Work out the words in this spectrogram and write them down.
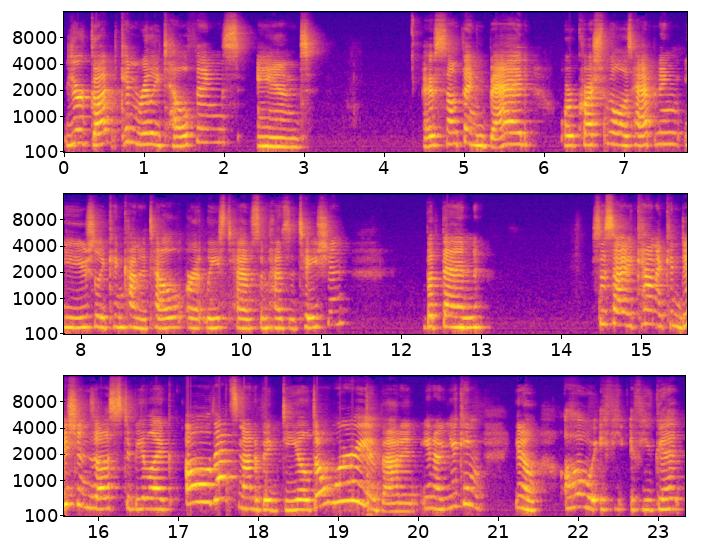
your gut can really tell things, and if something bad or questionable is happening, you usually can kind of tell or at least have some hesitation. But then society kind of conditions us to be like, oh, that's not a big deal. Don't worry about it. You know, you can, you know, oh, if you if you get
